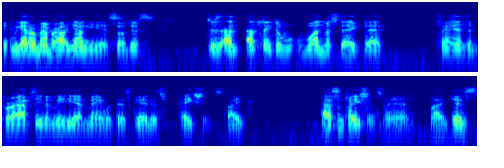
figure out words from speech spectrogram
And we got to remember how young he is. So just just I I think the one mistake that fans and perhaps even media have made with this kid is patience. Like have some patience, man. Like his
